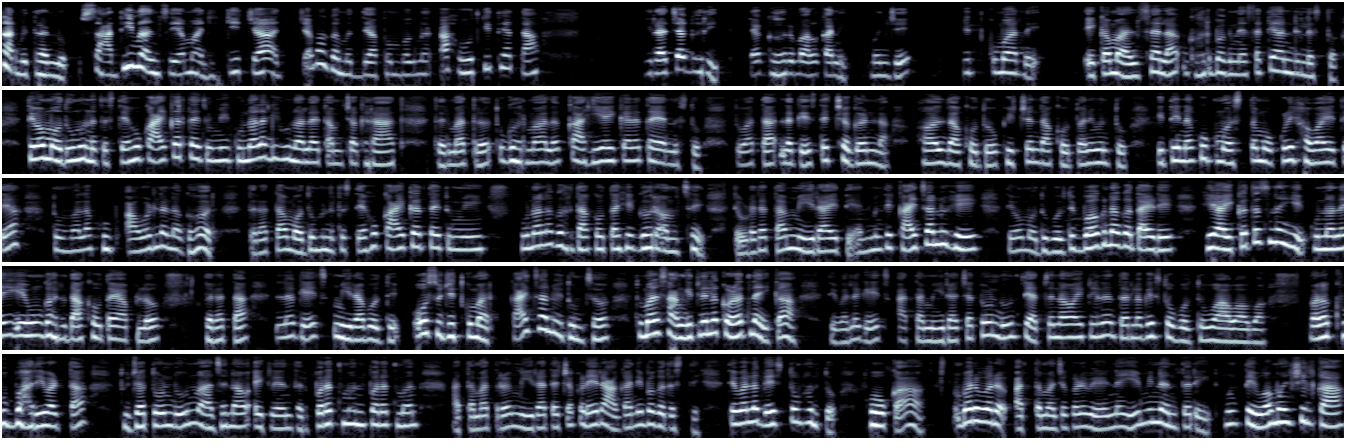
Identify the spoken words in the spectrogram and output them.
नमस्कार मित्रांनो. साधी माणसे या मालिकेच्या आजच्या भागामध्ये आपण बघणार आहोत की ते आता हिराच्या घरी त्या घर मालकाने म्हणजे अजित कुमारने एका माणसाला घर बघण्यासाठी आणलेलं असतं. तेव्हा मधू म्हणत असते हो काय करताय तुम्ही? कुणाला घेऊन आलायत आमच्या घरात? तर मात्र तो घरमालक काही ऐकायला तयार नसतो. तो आता लगेच त्या छगनला हॉल दाखवतो किचन दाखवतो आणि म्हणतो इथे ना खूप मस्त मोकळी हवा येते हा. तुम्हाला खूप आवडलं ना घर? तर आता मधू म्हणत असते हो काय करताय तुम्ही? कुणाला घर दाखवता? हे घर आमचं आहे. तेवढ्यात आता मीरा येते आणि म्हणते काय चालू हे? तेव्हा मधू बोलते बघ ना ग तायडे हे ऐकतच नाही आहे कुणालाही येऊन घर दाखवताय आपलं. तर आता लगेच मीरा बोलते ओ सुजित कुमार काय चालू आहे तुमचं? तुम्हाला सांगितलेलं कळत नाही का? तेव्हा लगेच आता मीराच्या तोंडून त्याचं नाव ऐकल्यानंतर लगेच तो बोलतो वा वा वा मला खूप भारी वाटता. तुझ्या तोंडून माझं नाव ऐकल्यानंतर परत म्हण परत म्हण. आता मात्र मीरा त्याच्याकडे रागाने बघत असते. तेव्हा लगेच तो म्हणतो हो का? बरं बरं आत्ता माझ्याकडे वेळ नाही आहे मी नंतर येईल. मग तेव्हा म्हणशील का?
